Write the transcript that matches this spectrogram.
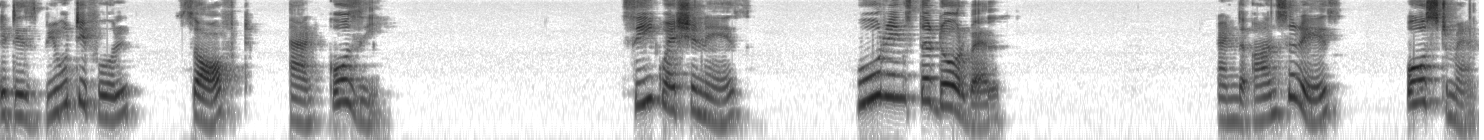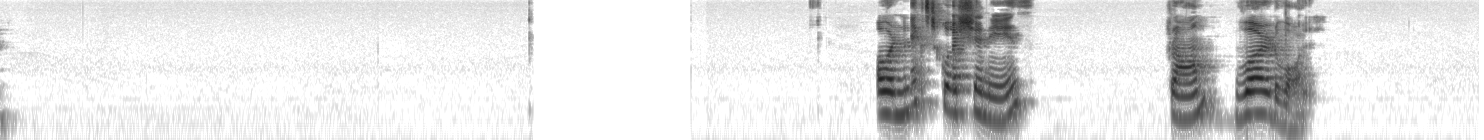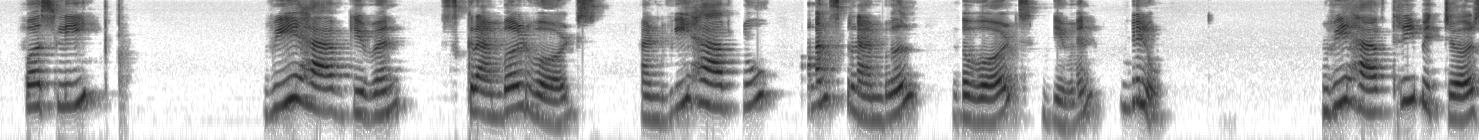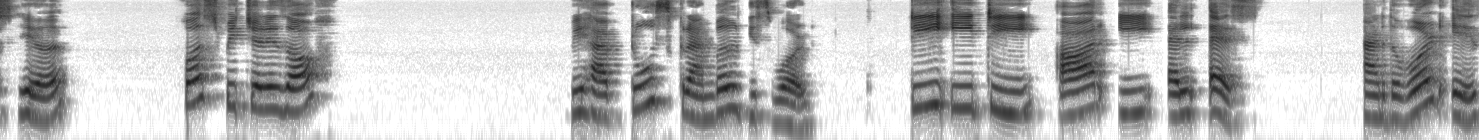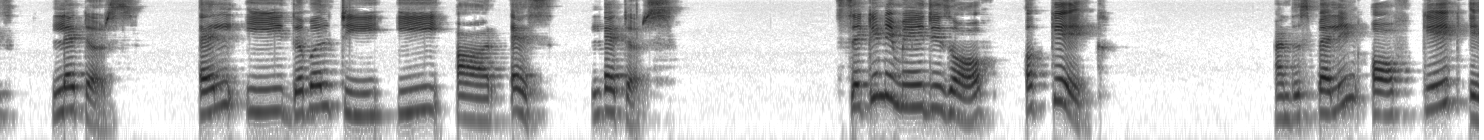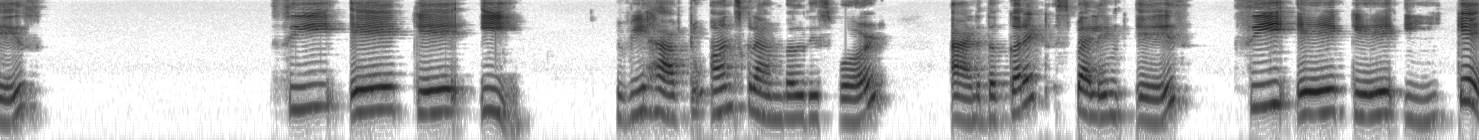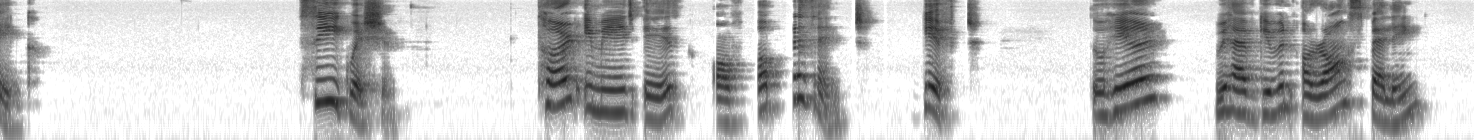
it is beautiful, soft and cozy. C question is who rings the doorbell? And the answer is postman. Our next question is from word wall. Firstly, we have given scrambled words and we have to unscramble the words given below. We have three pictures here. First picture is of we have to scramble this word T E T R E L S and the word is letters L E T T E R S letters. Second image is of a cake and the spelling of cake is C A K E. We have to unscramble this word and the correct spelling is C A K E cake. C question. Third image is of a present gift. So here we have given a wrong spelling.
